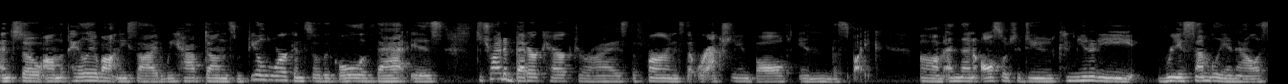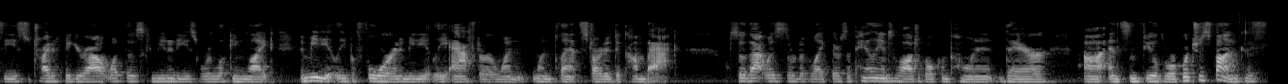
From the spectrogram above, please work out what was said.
And so on the paleobotany side, we have done some field work. And so the goal of that is to try to better characterize the ferns that were actually involved in the spike um, and then also to do community reassembly analyses to try to figure out what those communities were looking like immediately before and immediately after when when plants started to come back. So that was sort of like there's a paleontological component there uh, and some field work, which was fun because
